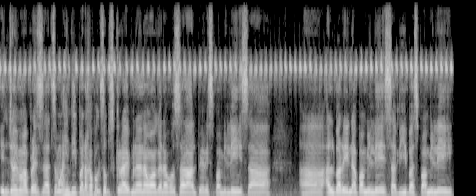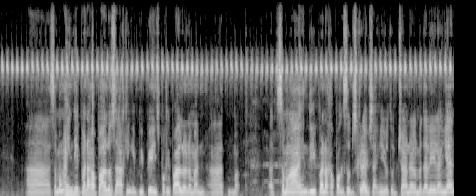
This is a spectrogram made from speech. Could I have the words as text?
enjoy mga friends. At sa mga hindi pa nakapag-subscribe mananawagan ako sa Alperes family sa ah, Albarina family sa Vivas family. Ah, sa mga hindi pa nakapalo sa aking FB page paki-follow naman. At at sa mga hindi pa nakapag-subscribe sa aking YouTube channel madali lang yan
